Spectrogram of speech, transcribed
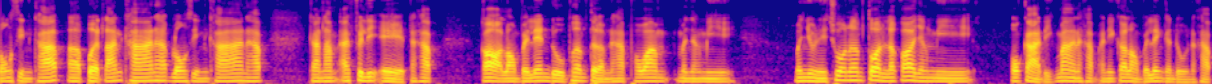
ลงสินค้าเปิดร้านค้านะครับ ลงสินค้านะครับ การทำ affiliate นะครับ ก็ลองไปเล่นดูเพิ่มเติมนะครับ เพราะว่ามันยังมีมันอยู่ในช่วงเริ่มต้น แล้วก็ยังมีโอกาสอีกมากนะครับ อันนี้ก็ลองไปเล่นกันดูนะครับ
